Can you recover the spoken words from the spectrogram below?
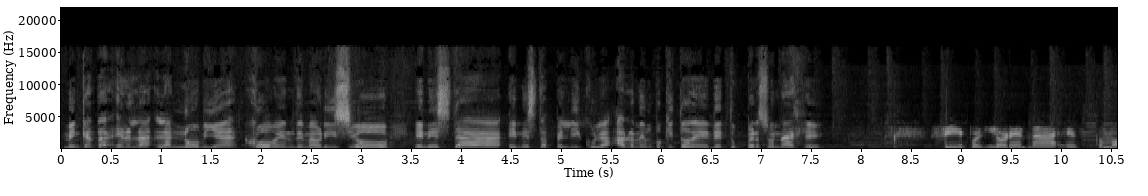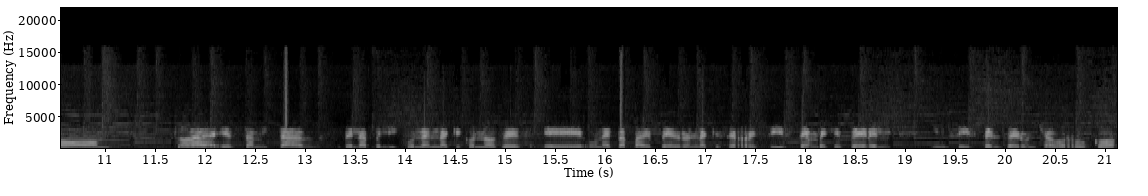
Me encanta, eres la, la novia joven de Mauricio en esta, en esta película. Háblame un poquito de, de tu personaje. Sí, pues Lorena es como toda esta mitad de la película en la que conoces eh, una etapa de Pedro en la que se resiste a envejecer, él insiste en ser un chaborruco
